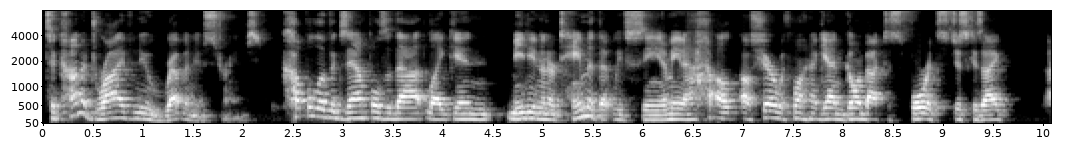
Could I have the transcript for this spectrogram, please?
to kind of drive new revenue streams. Couple of examples of that, like in media and entertainment that we've seen. I mean, I'll, I'll share with one again, going back to sports, just because I, I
